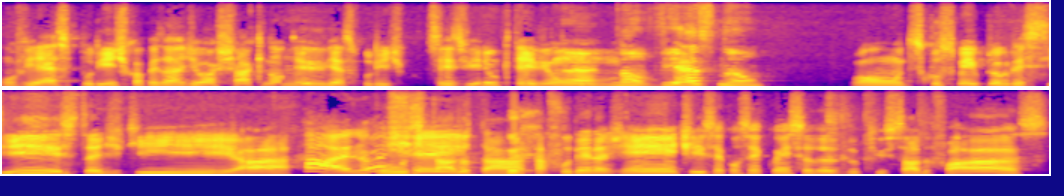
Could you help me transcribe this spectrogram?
um viés político, apesar de eu achar que não teve Uhum. viés político. Vocês viram que teve um, É, não, viés não. um discurso meio progressista de que ah, Ah, o achei. Estado tá, tá fudendo a gente, isso é consequência do, do que o Estado faz.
